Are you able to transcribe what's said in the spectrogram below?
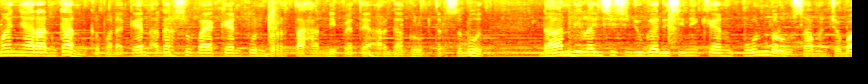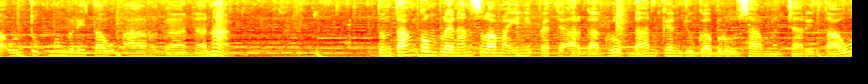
menyarankan kepada Ken agar supaya Ken pun bertahan di PT Arga Group tersebut. Dan di lain sisi juga di sini Ken pun berusaha mencoba untuk memberitahu Argadana tentang komplainan selama ini PT Arga Group dan Ken juga berusaha mencari tahu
